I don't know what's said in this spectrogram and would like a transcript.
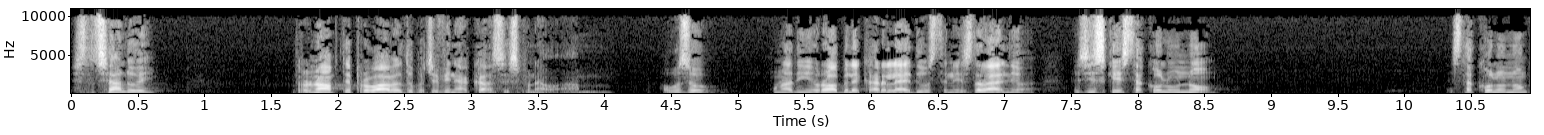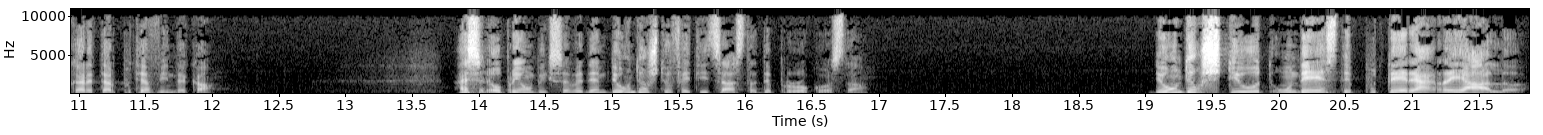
Și stăcea lui, într-o noapte, probabil, după ce vine acasă, îi spunea, am auzit una din robele care le-ai dus în Israel, a zis că este acolo un om. Este acolo un om care te-ar putea vindeca. Hai să ne oprim un pic să vedem de unde o știu fetița asta de prorocul ăsta? De unde o știut unde este puterea reală?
